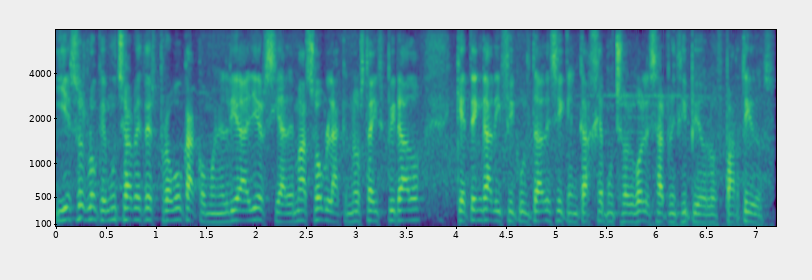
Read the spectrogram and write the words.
Y eso es lo que muchas veces provoca, como en el día de ayer, si además Oblak no está inspirado, que tenga dificultades y que encaje muchos goles al principio de los partidos.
